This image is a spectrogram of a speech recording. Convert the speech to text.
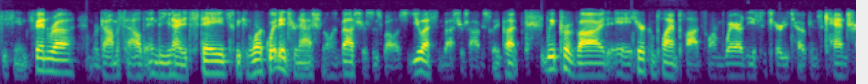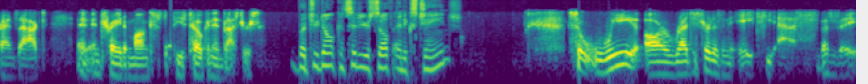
SEC and FINRA. We're domiciled in the United States. We can work with international investors as well as U.S. investors, obviously, but we provide a secure compliant platform where these security tokens can transact and, and trade amongst these token investors. But you don't consider yourself an exchange? So we are registered as an ATS. That is a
